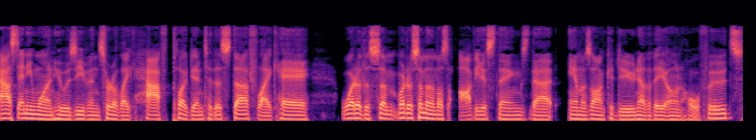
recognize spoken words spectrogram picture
asked anyone who was even sort of like half plugged into this stuff like hey what are the some what are some of the most obvious things that Amazon could do now that they own Whole Foods?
